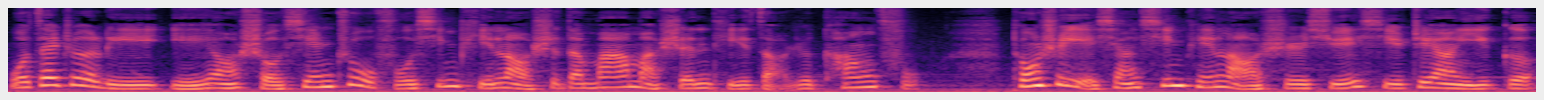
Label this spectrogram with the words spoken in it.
我在这里也要首先祝福新平老师的妈妈身体早日康复，同时也向新平老师学习这样一个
